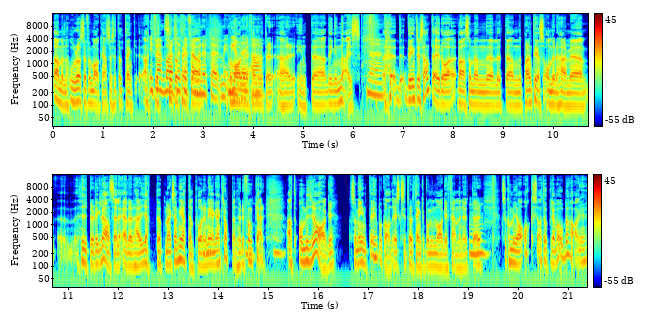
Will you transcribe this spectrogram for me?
ja, men, oroar sig för magcancer, sitta och tänk, aktivt fem- bara sitta och tänka fem minuter med- på magen dig, i fem ja. minuter är inte, det är ingen nice. Det, det intressanta är ju då, bara som en eh, liten parentes om hur det här med eh, hypervigilans eller, eller det här jätteuppmärksamheten på den egna kroppen, hur det funkar. Att om jag som inte är hypokondrisk sitter och tänker på min mage i fem minuter så kommer jag också att uppleva obehag.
